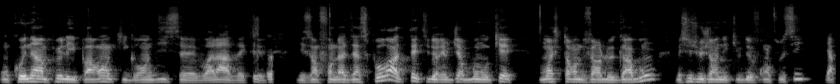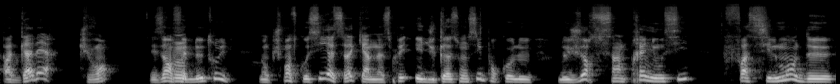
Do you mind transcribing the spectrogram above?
on connaît un peu les parents qui grandissent euh, voilà, avec euh, des enfants de la diaspora. Peut-être il aurait dire bon, ok, moi je t'oriente vers le Gabon, mais si je joue en équipe de France aussi, il n'y a pas de galère, tu vois? C'est ça en Mm. fait le truc. Donc je pense qu'aussi, c'est vrai qu'il y a un aspect éducation aussi pour que le, le joueur s'imprègne aussi facilement de,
